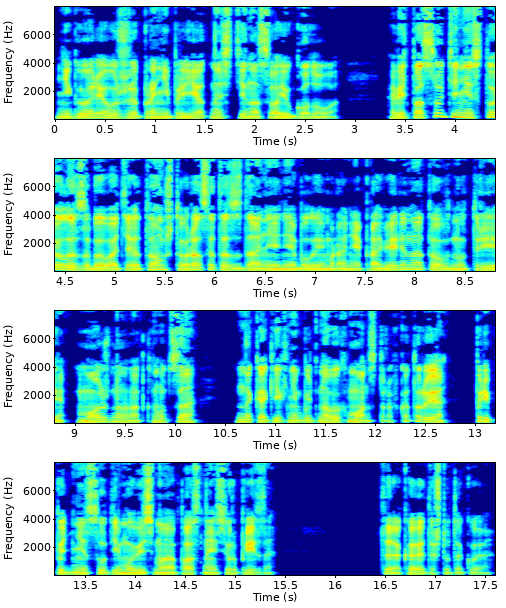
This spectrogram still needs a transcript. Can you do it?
не говоря уже про неприятности на свою голову. А ведь по сути не стоило забывать и о том, что раз это здание не было им ранее проверено, то внутри можно наткнуться на каких-нибудь новых монстров, которые преподнесут ему весьма опасные сюрпризы. Так, а это что такое?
